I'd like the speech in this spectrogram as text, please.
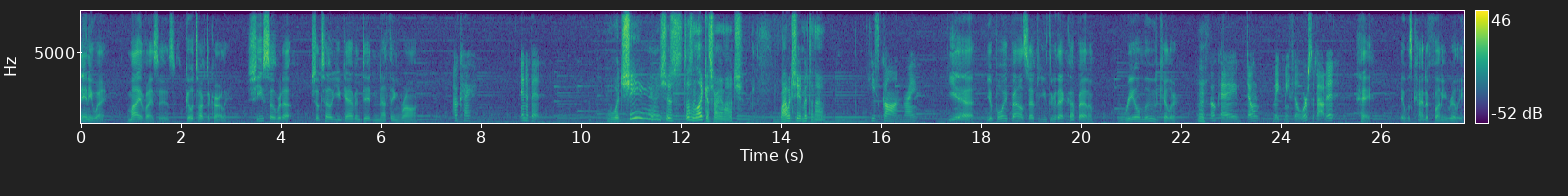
Anyway, my advice is go talk to Carli. She's sobered up. She'll tell you Gavin did nothing wrong. Okay. In a bit. Would she? She just doesn't like us very much. Why would she admit to that? He's gone, right? Yeah, your boy bounced after you threw that cup at him. Real mood killer. Hmm. Okay, don't make me feel worse about it. Hey, It was kind of funny, really.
